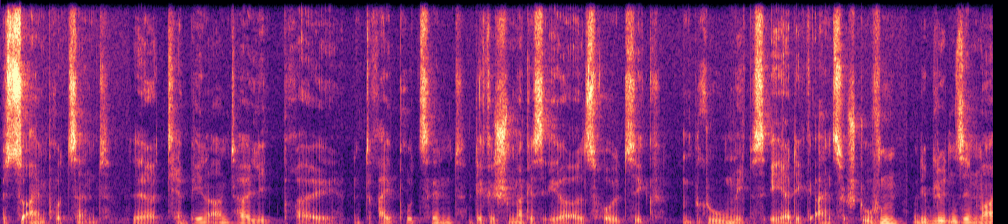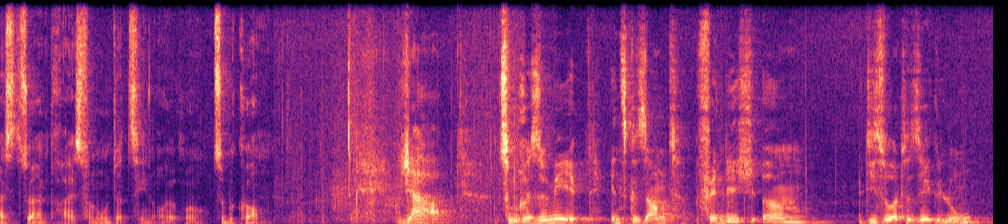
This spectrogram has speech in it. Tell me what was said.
bis zu 1%. Der Terpenanteil liegt bei 3%. Der Geschmack ist eher als holzig, blumig bis erdig einzustufen. Und die Blüten sind meist zu einem Preis von unter 10 Euro zu bekommen. Ja, zum Resümee. Insgesamt finde ich ähm, die Sorte sehr gelungen.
